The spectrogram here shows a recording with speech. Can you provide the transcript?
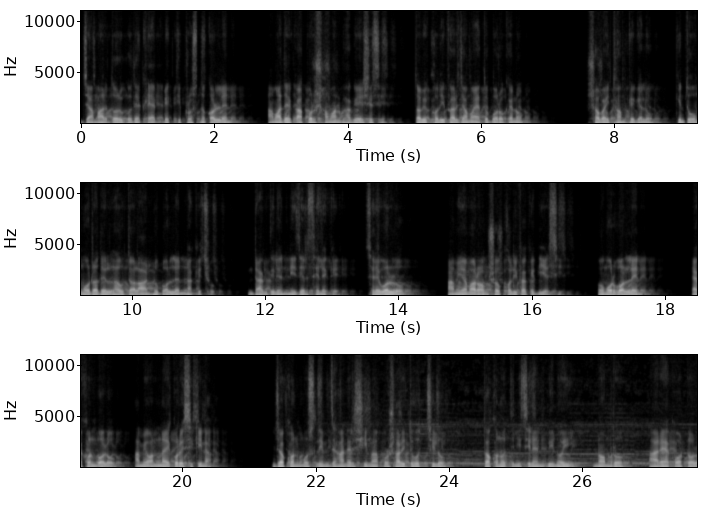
জামার দৈর্ঘ্য দেখে এক ব্যক্তি প্রশ্ন করলেন, আমাদের কাপড় সমান ভাগে এসেছে, তবে খলিফার জামা এত বড় কেন? সবাই থমকে গেল, কিন্তু ওমর রাদিয়াল্লাহ তালা আনহু বললেন না কিছু। ডাক দিলেন নিজের ছেলেকে। ছেলে বলল, আমি আমার অংশ খলিফাকে দিয়েছি। ওমর বললেন, এখন বলো, আমি অন্যায় করেছি কিনা? যখন মুসলিম জাহানের সীমা প্রসারিত হচ্ছিল, তখনও তিনি ছিলেন বিনয়ী, নম্র আর এক অটল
